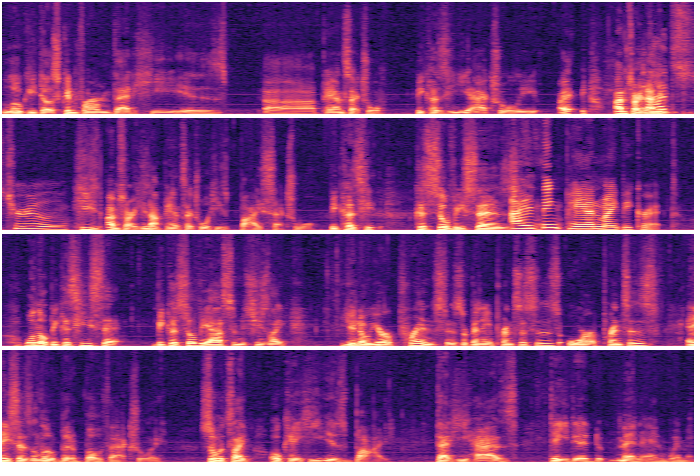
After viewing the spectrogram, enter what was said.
Loki does confirm that he is uh, pansexual because he actually I I'm sorry, not even That's true. he's I'm sorry, he's not pansexual, he's bisexual because he because Sylvie says I think Pan might be correct. Well no because he said because Sylvie asked him she's like you know you're a prince. Has there been any princesses or princes? And he says a little bit of both actually. So it's like okay he is bi that he has dated men and women.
